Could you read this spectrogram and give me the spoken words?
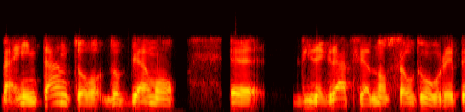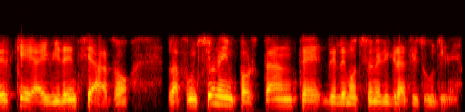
Beh, intanto dobbiamo eh, dire grazie al nostro autore perché ha evidenziato la funzione importante dell'emozione di gratitudine.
